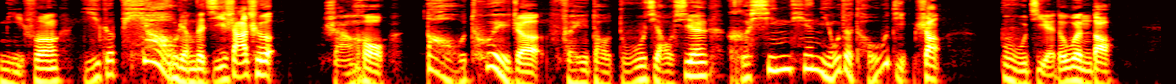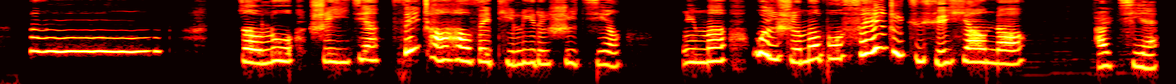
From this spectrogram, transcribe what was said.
蜜蜂一个漂亮的急刹车，然后倒退着飞到独角仙和新天牛的头顶上，不解地问道：“嗯，走路是一件非常耗费体力的事情，你们为什么不飞着去学校呢？而且，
